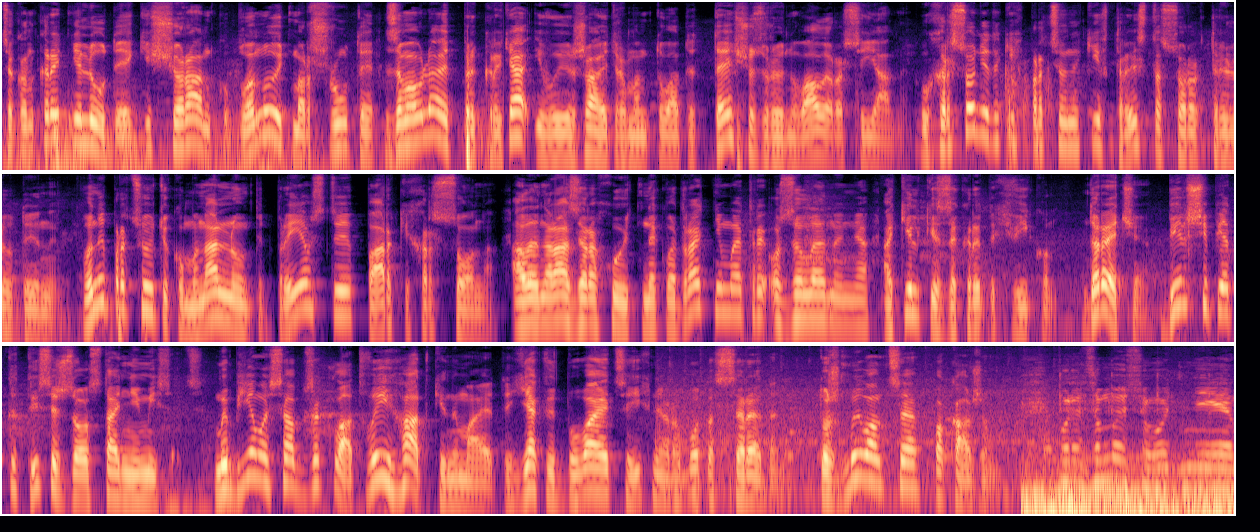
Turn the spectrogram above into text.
Це конкретні люди, які щоранку планують маршрути, замовляють прикриття і виїжджають ремонтувати те, що зруйнували росіяни. У Херсоні таких працівників 343 людини. Вони працюють у комунальному підприємстві парки Херсона, але наразі рахують не квадратні метри озеленення, а кількість закритих вікон. До речі, більше п'яти тисяч за останній місяць. Ми б'ємося об заклад. Ви й гадки не маєте, як відбувається їхня робота зсередини. Тож ми вам це покажемо. Поряд за мною сьогодні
